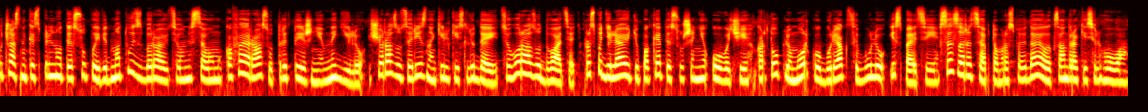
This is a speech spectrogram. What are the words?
Учасники спільноти Супи від Матусь збираються у місцевому кафе раз у три тижні в неділю. Щоразу це різна кількість людей. Цього разу 20. Розподіляють у пакети сушені овочі, картоплю, моркву, буряк, цибулю і спеції. Все за рецептом, розповідає Олександра Кісільгова.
